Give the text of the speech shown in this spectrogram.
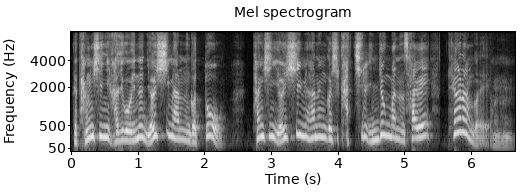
그 당신이 가지고 있는 열심히 하는 것도 당신이 열심히 하는 것이 가치를 인정받는 사회에 태어난 거예요. 음.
